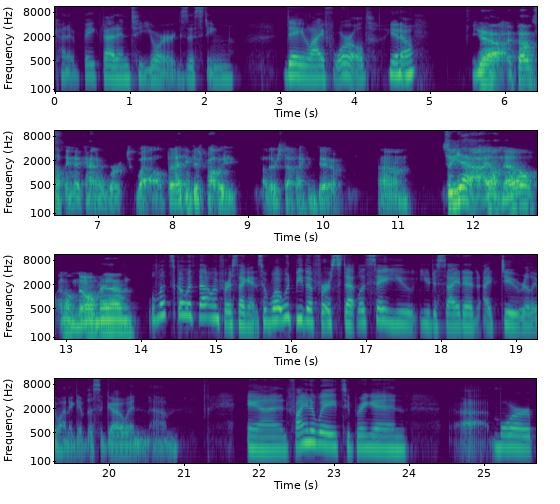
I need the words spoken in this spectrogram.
kind of bake that into your existing day life world, you know? Yeah, I found something that kind of worked well, but I think there's probably other stuff I can do. Um, so yeah, I don't know. I don't know, man. Well, let's go with that one for a second. So, what would be the first step? Let's say you you decided I do really want to give this a go and um, and find a way to bring in uh, more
